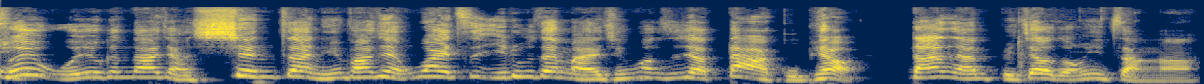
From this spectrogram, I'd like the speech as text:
所以我就跟大家讲，现在你会发现外资一路在买的情况之下，大股票当然比较容易涨啊。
